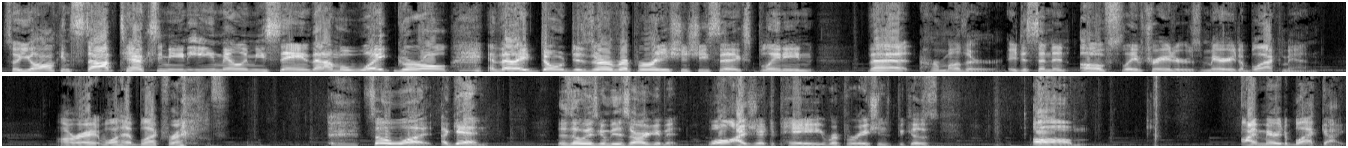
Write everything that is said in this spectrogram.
so y'all can stop texting me and emailing me saying that I'm a white girl and that I don't deserve reparations, she said, explaining that her mother, a descendant of slave traders, married a black man. Alright, well, I had black friends. so what? Again, there's always gonna be this argument. Well, I should have to pay reparations because, um, I married a black guy.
